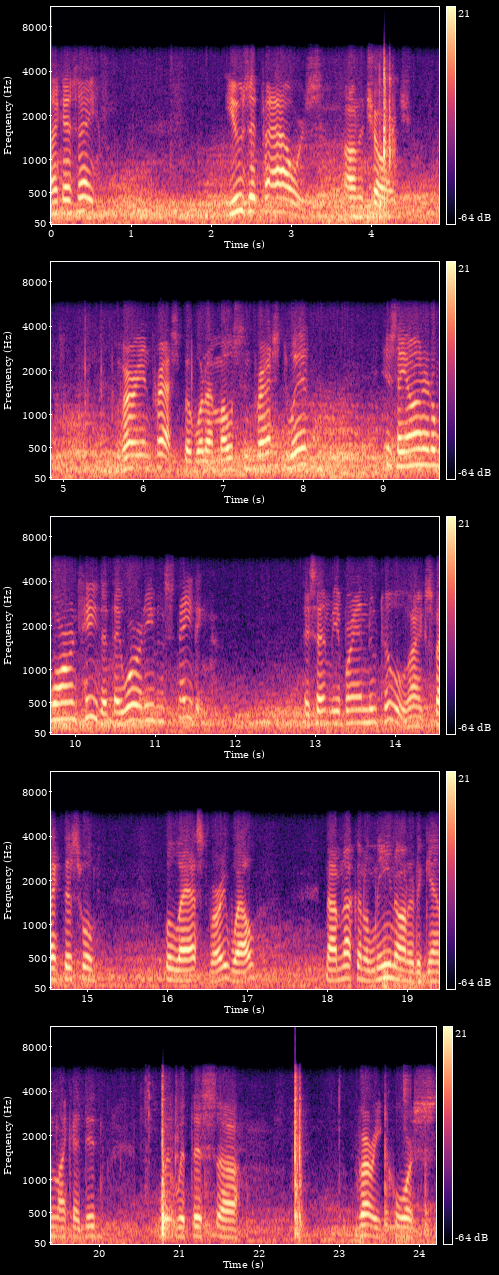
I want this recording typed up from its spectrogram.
like I say, use it for hours on a charge. Very impressed, but what I'm most impressed with is they honored a warranty that they weren't even stating. They sent me a brand new tool. I expect this will will last very well. Now I'm not going to lean on it again like I did with, with this uh, very coarse.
